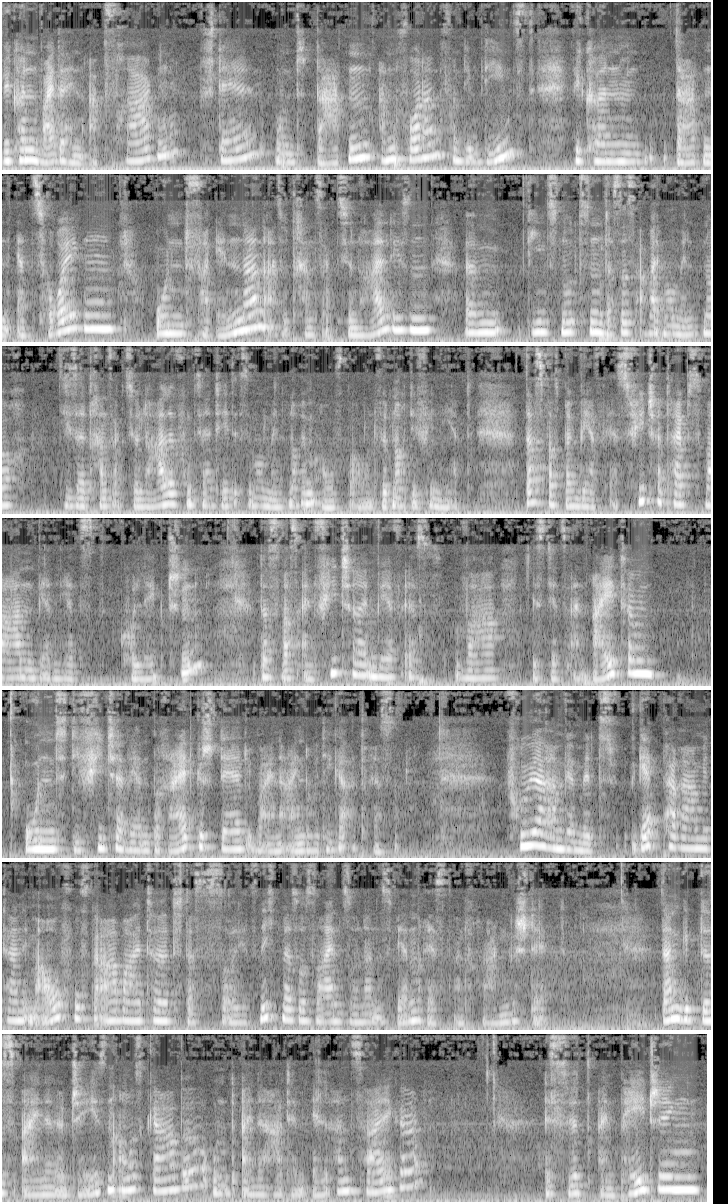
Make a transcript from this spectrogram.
Wir können weiterhin Abfragen stellen und Daten anfordern von dem Dienst. Wir können Daten erzeugen und verändern, also transaktional diesen ähm, Dienst nutzen. Das ist aber im Moment noch, diese transaktionale Funktionalität ist im Moment noch im Aufbau und wird noch definiert. Das, was beim WFS Feature Types waren, werden jetzt Collection. Das, was ein Feature im WFS war, ist jetzt ein Item und die Feature werden bereitgestellt über eine eindeutige Adresse. Früher haben wir mit GET-Parametern im Aufruf gearbeitet. Das soll jetzt nicht mehr so sein, sondern es werden Restanfragen gestellt. Dann gibt es eine JSON-Ausgabe und eine HTML-Anzeige. Es wird ein Paging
